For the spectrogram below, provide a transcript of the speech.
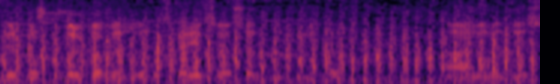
Вертушку только вызвали. Скорее всего, сейчас будет улетать. А, ну вот здесь.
